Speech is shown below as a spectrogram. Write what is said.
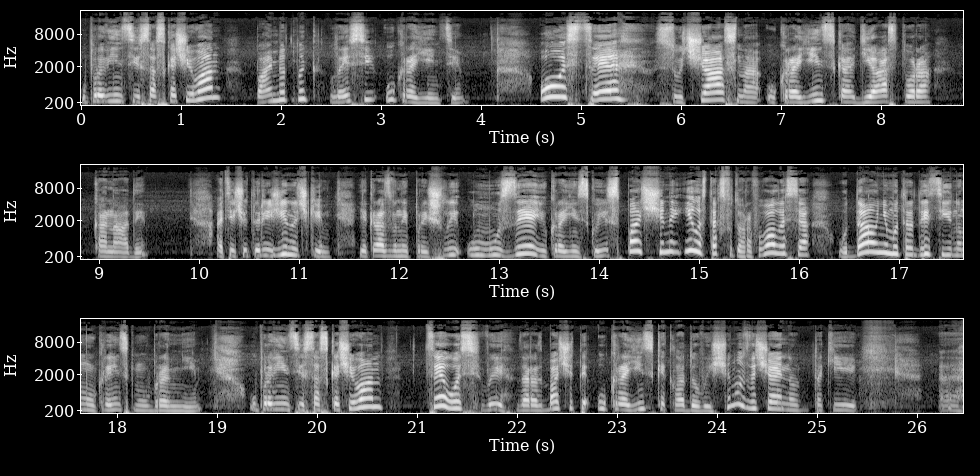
У провінції Саскачеван пам'ятник Лесі Українці. Ось це сучасна українська діаспора Канади. А ці чотири жіночки, якраз вони прийшли у музей української спадщини і ось так сфотографувалися у давньому традиційному українському вбранні. У провінції Саскачеван це ось ви зараз бачите українське кладовище. Ну, звичайно, такі е,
